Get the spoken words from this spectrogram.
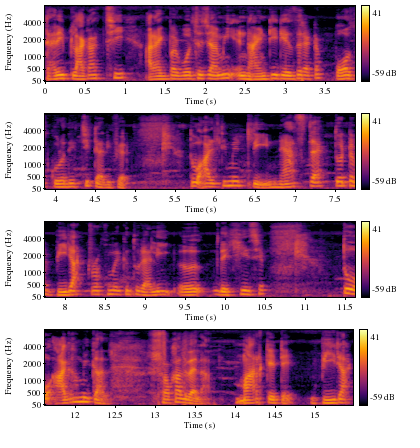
ট্যারিফ লাগাচ্ছি আর একবার বলছে যে আমি নাইনটি ডেজের একটা পজ করে দিচ্ছি ট্যারিফের তো আলটিমেটলি ন্যাসড্যাক তো একটা বিরাট রকমের কিন্তু র্যালি দেখিয়েছে। তো আগামীকাল সকালবেলা মার্কেটে বিরাট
